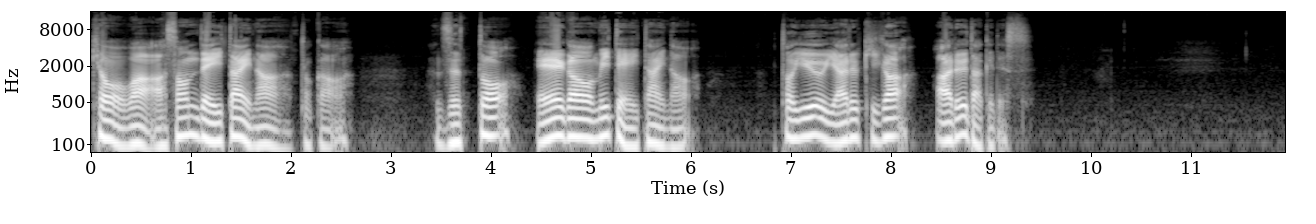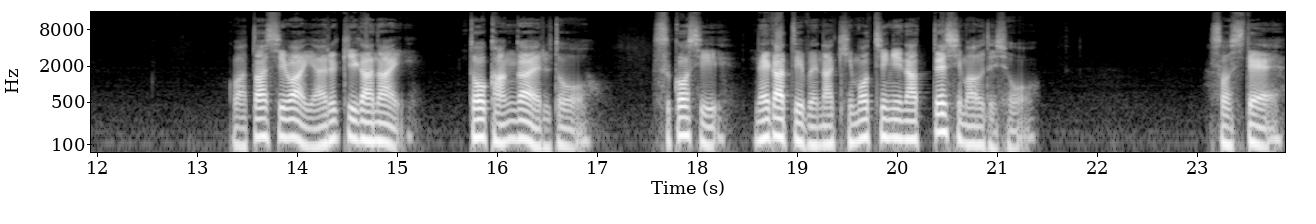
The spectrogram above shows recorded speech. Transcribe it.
今日は遊んでいたいなとか、ずっと映画を見ていたいなというやる気があるだけです。私はやる気がないと考えると少しネガティブな気持ちになってしまうでしょう。そして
